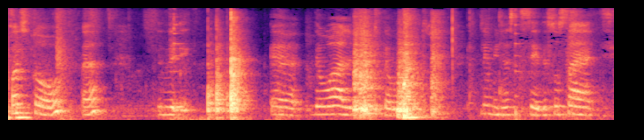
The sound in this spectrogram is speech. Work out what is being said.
First off, eh, the uh, the world, not the world. Let me just say the society.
